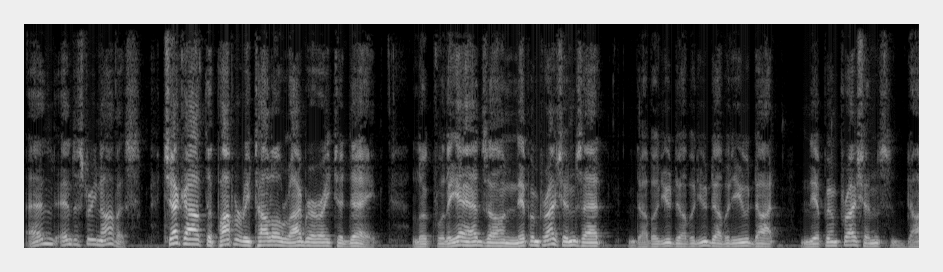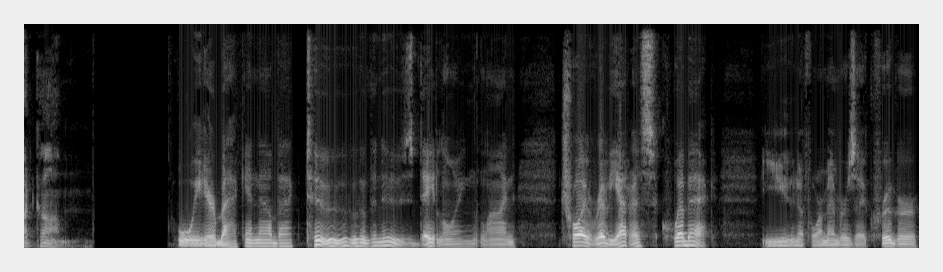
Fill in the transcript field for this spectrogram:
and industry novice. Check out the Paperitalo Library today. Look for the ads on Nip Impressions at www.nipimpressions.com. We're back and now back to the news. Dateline line Trois-Rivières, Quebec. Unifor members at Kruger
